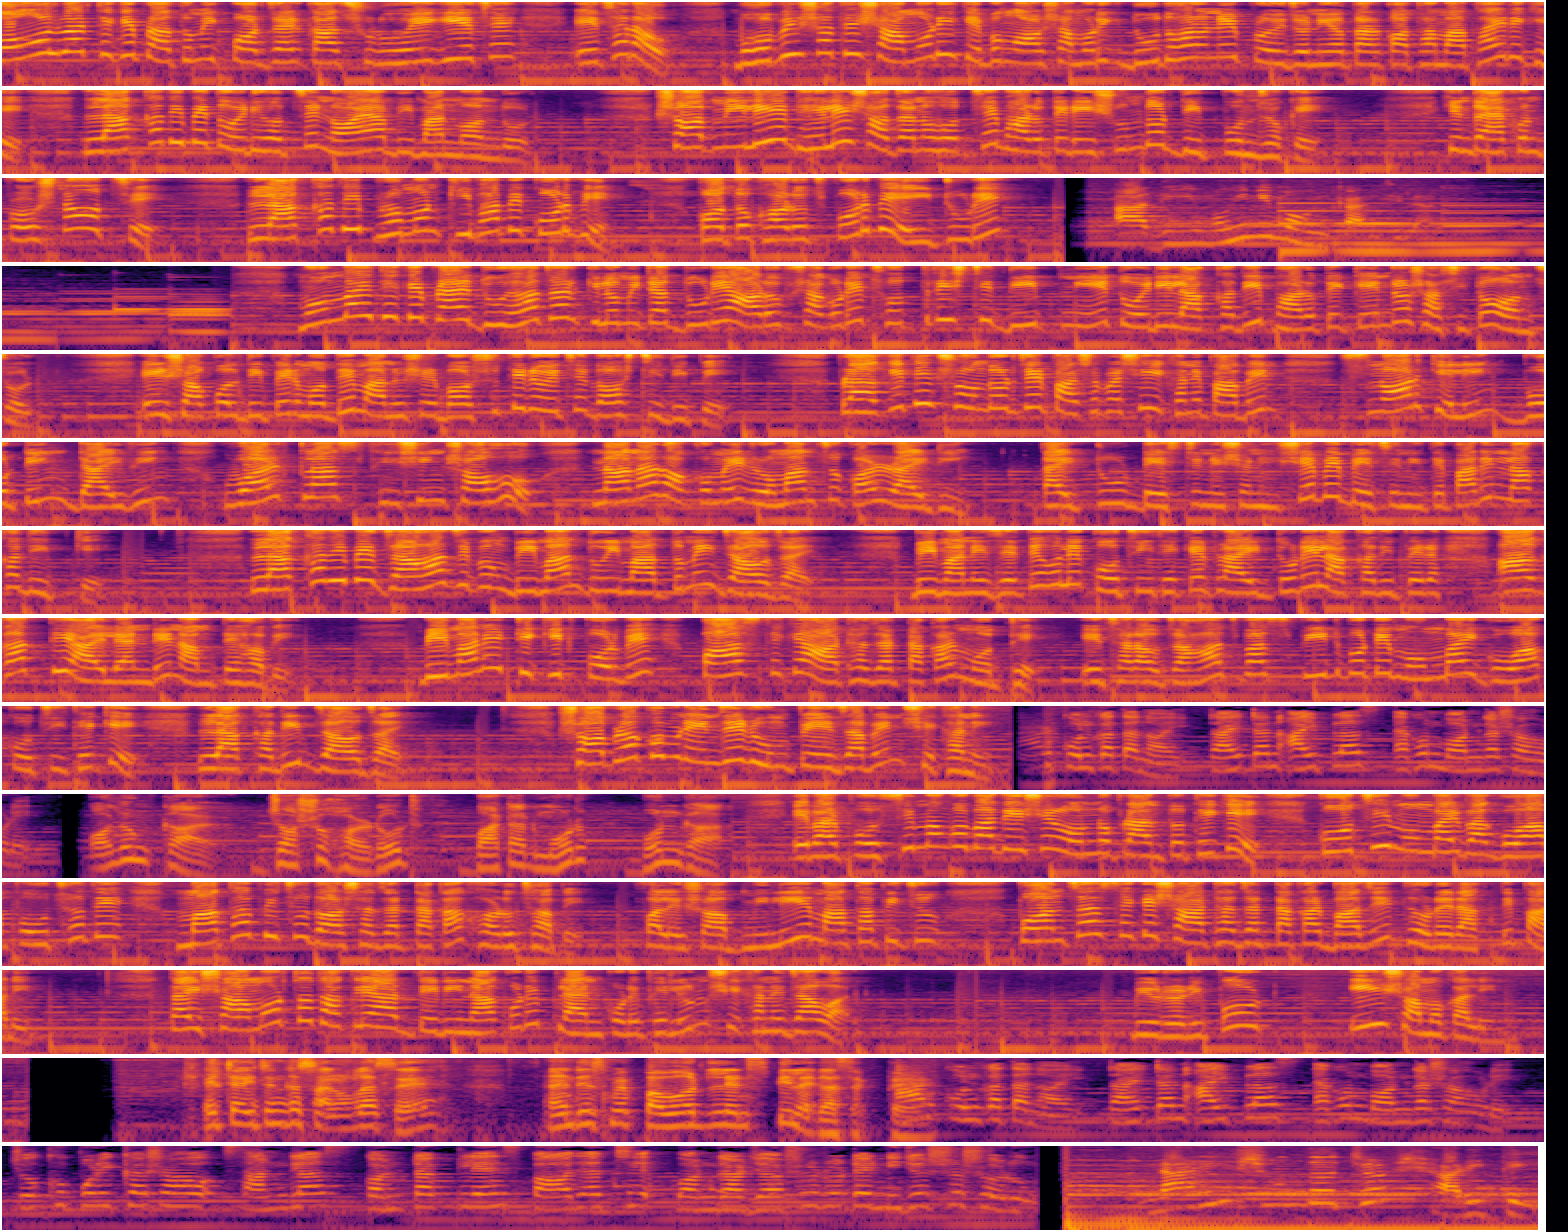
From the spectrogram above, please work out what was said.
মঙ্গলবার থেকে প্রাথমিক পর্যায়ের কাজ শুরু হয়ে গিয়েছে। এছাড়াও ভবিষ্যতে সামরিক এবং অসামরিক দু ধরনের প্রয়োজনীয়তার কথা মাথায় রেখে লাক্ষাদ্বীপে তৈরি হচ্ছে নয়া বিমানবন্দর। সব মিলিয়ে ঢেলে সাজানো হচ্ছে ভারতের এই সুন্দর দ্বীপপুঞ্জকে। কিন্তু এখন প্রশ্ন হচ্ছে, লাক্ষাদ্বীপ ভ্রমণ কীভাবে করবেন কত খরচ পড়বে এই ট্যুরে আদি মোহিনী মোহন কাঞ্জিলাল মুম্বাই থেকে প্রায় দুই হাজার কিলোমিটার দূরে আরব সাগরে ছত্রিশটি দ্বীপ নিয়ে তৈরি লাক্ষাদ্বীপ ভারতের কেন্দ্রশাসিত অঞ্চল। এই সকল দ্বীপের মধ্যে মানুষের বসতি রয়েছে দশটি দ্বীপে। প্রাকৃতিক সৌন্দর্যের পাশাপাশি এখানে পাবেন snorkeling, boating, diving world class fishing সহ নানা রকমের রোমাঞ্চকর রাইডিং। তাই ট্যুর ডেস্টিনেশন হিসেবে বেছে নিতে পারেন লাক্ষাদ্বীপকে। লাক্ষাদ্বীপে জাহাজ এবং বিমান দুই মাধ্যমেই যাওয়া যায়। বিমানে যেতে হলে কোচি থেকে ফ্লাইট ধরে লাক্ষাদ্বীপের আগাত্তি আইল্যান্ডে নামতে হবে। বিমানের টিকিট পড়বে পাঁচ থেকে আট হাজার টাকার মধ্যে। এছাড়াও জাহাজ বা স্পিড বোটে মুম্বাই গোয়া কোচি থেকে লাক্ষাদ্বীপ যাওয়া যায়। সব রকম রেঞ্জে রুম পেয়ে যাবেন সেখানে। আর কলকাতা নয় টাইটান আই প্লাস এখন বনগা শহরে। অলংকার যশোহর রোড বাটার মোড় বনগা। এবার পশ্চিমবঙ্গ বা দেশের অন্য প্রান্ত থেকে কোচি মুম্বাই বা গোয়া পৌঁছতে মাথা পিছু দশ হাজার টাকা খরচ হবে। ফলে সব মিলিয়ে মাথা পিছু পঞ্চাশ থেকে ষাট হাজার টাকার বাজেট ধরে রাখতে পারেন তাই সামর্থ্য থাকলে আর দেরি না করে প্ল্যান করে ফেলুন সেখানে যাওয়ার ব্যুরো রিপোর্ট ই সমকালীন ये टाइटन का सनग्लास है एंड इसमें पावर्ड लेंस भी लगा सकते আর हैं কলকাতা নয় টাইটান আই প্লাস এখন বনগা শহরে চক্ষু পরীক্ষা সহ সানগ্লাস কন্টাক্ট লেন্স পাওয়া যাচ্ছে বনগার যশোর রোডের নিজস্ব শোরুম নারীর সৌন্দর্য শাড়িতেই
